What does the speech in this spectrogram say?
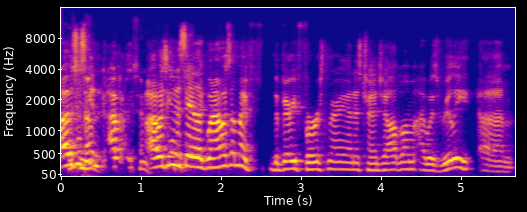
I was just No, gonna, I, was- I was gonna say like when I was on my the very first Marianas Trench album, I was really um,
